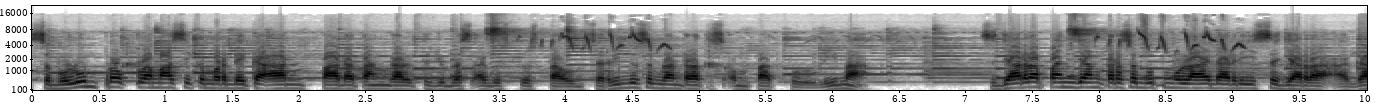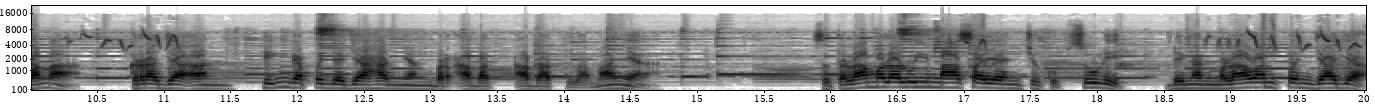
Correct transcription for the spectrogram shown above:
sebelum proklamasi kemerdekaan pada tanggal 17 Agustus tahun 1945. Sejarah panjang tersebut mulai dari sejarah agama, kerajaan, hingga penjajahan yang berabad-abad lamanya. Setelah melalui masa yang cukup sulit dengan melawan penjajah,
